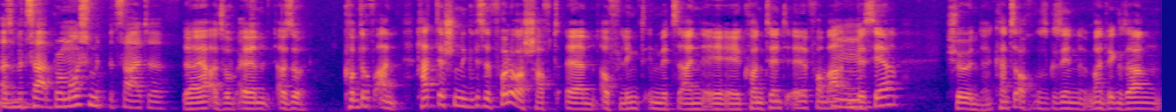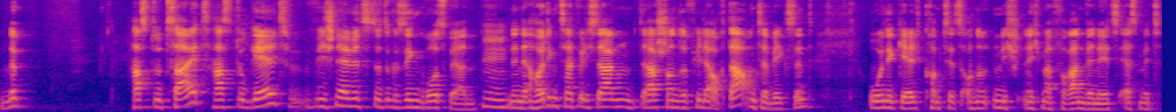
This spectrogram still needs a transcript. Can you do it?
also bezahlt, Promotion mit bezahlte. Ja, ja, also, ähm, also kommt drauf an. Hat der schon eine gewisse Followerschaft ähm, auf LinkedIn mit seinen äh, Content-Formaten bisher? Schön. Dann kannst du auch so gesehen meinetwegen sagen, ne, hast du Zeit, hast du Geld, wie schnell willst du so gesehen groß werden? Und in der heutigen Zeit würde ich sagen, da schon so viele auch da unterwegs sind, ohne Geld kommt es jetzt auch noch nicht, nicht mal voran, wenn du jetzt erst mit,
